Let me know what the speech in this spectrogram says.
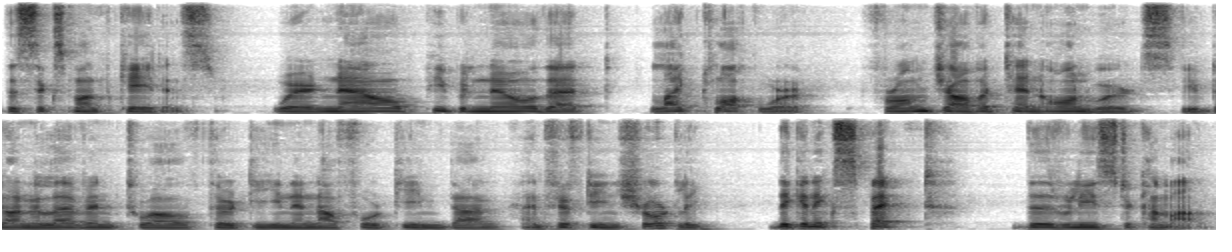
the six month cadence, where now people know that like clockwork from Java 10 onwards, we've done 11, 12, 13, and now 14 done, and 15 shortly, they can expect the release to come out.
